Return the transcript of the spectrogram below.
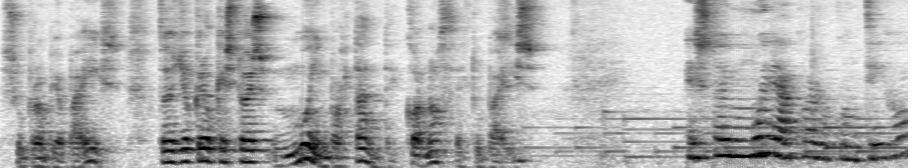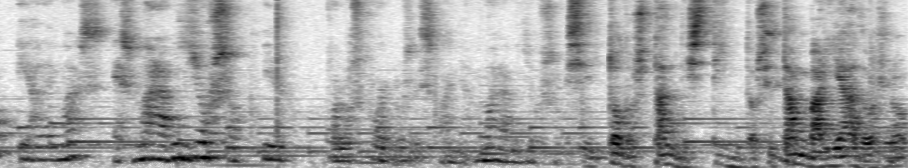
su propio país. Entonces yo creo que esto es muy importante, conoce tu país. Estoy muy de acuerdo contigo y además es maravilloso ir por los pueblos de España, maravilloso. Sí, todos tan distintos y tan variados, ¿no?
